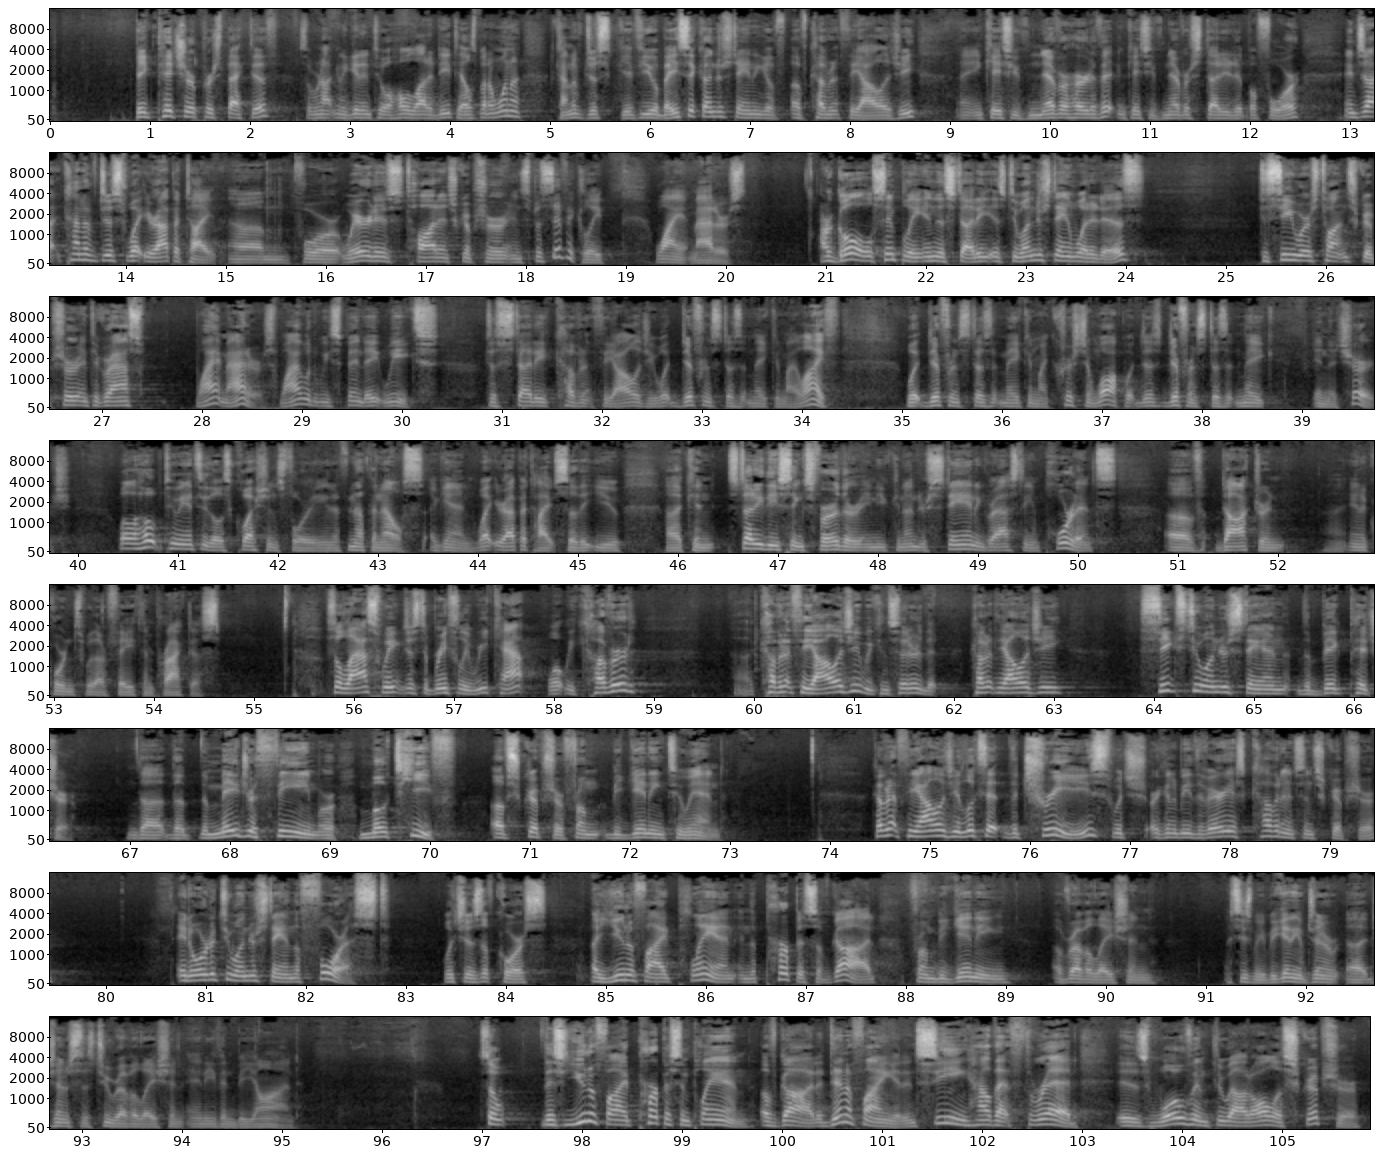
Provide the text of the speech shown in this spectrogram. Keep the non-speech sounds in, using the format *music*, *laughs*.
big picture perspective. So we're not going to get into a whole lot of details, but I want to kind of just give you a basic understanding of, of covenant theology uh, in case you've never heard of it, in case you've never studied it before, and kind of just whet your appetite um, for where it is taught in Scripture and specifically why it matters. Our goal simply in this study is to understand what it is, to see where it's taught in Scripture, and to grasp why it matters. Why would we spend eight weeks to study covenant theology? What difference does it make in my life? What difference does it make in my Christian walk? What difference does it make in the church? Well, I hope to answer those questions for you, and if nothing else, again, whet your appetite so that you uh, can study these things further and you can understand and grasp the importance of doctrine uh, in accordance with our faith and practice. So, last week, just to briefly recap what we covered uh, covenant theology, we considered that covenant theology seeks to understand the big picture, the, the, the major theme or motif of Scripture from beginning to end. Covenant theology looks at the trees, which are going to be the various covenants in Scripture, in order to understand the forest, which is, of course, a unified plan and the purpose of God from beginning of Revelation, excuse me, beginning of uh, Genesis to Revelation and even beyond. So, this unified purpose and plan of God, identifying it and seeing how that thread is woven throughout all of Scripture,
